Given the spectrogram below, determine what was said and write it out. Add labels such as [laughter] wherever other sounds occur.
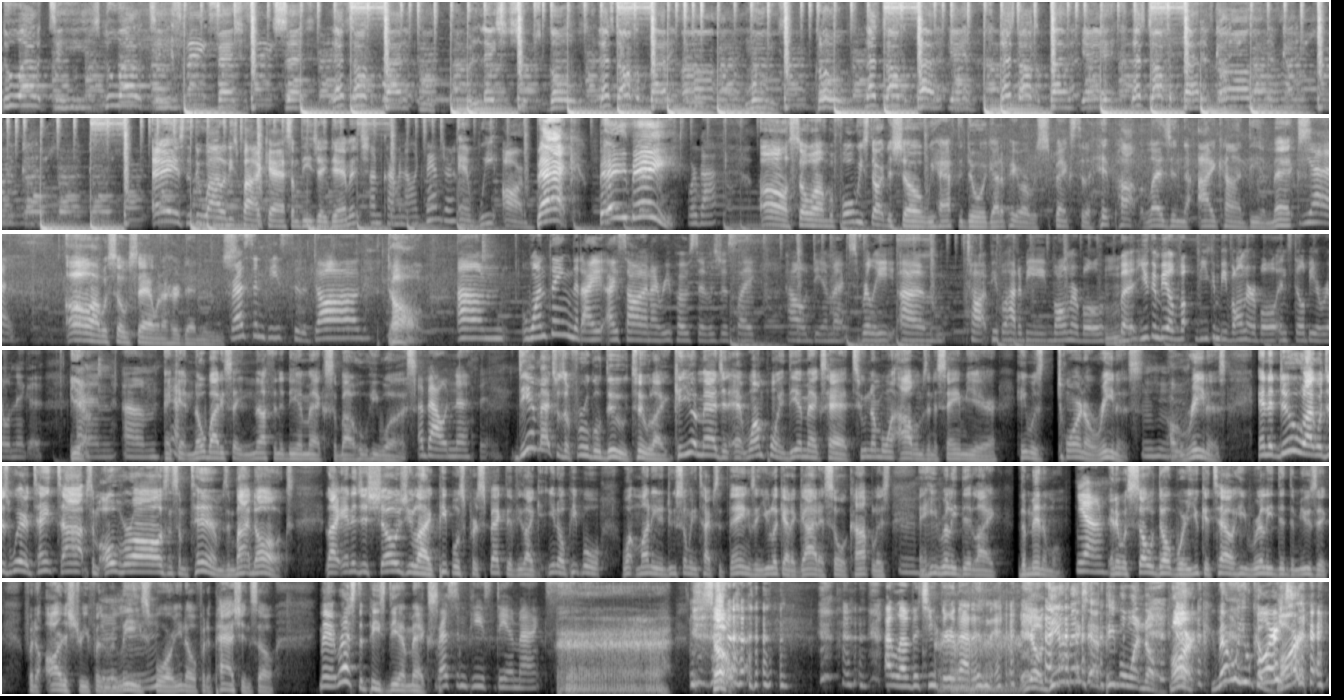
Dualities, dualities, fashion, sex, let's talk about it. Uh, relationships, goals, let's talk about it. Uh, movies, clothes, let's talk about it. Yeah, let's talk about it. Yeah, yeah. let's talk about it. Uh, Hey, it's the Dualities Podcast. I'm DJ Damage. I'm Carmen Alexandra. And we are back, baby. We're back. Oh, so um, before we start the show, we have to do it. Got to pay our respects to the hip hop legend, the icon DMX. Yes. Oh, I was so sad when I heard that news. Rest in peace to the dog. Dog. Um, one thing that I, I saw and I reposted was just like how DMX really um, taught people how to be vulnerable, Mm-hmm. but you can be a, you can be vulnerable and still be a real nigga. Yeah. And um, And yeah, can't nobody say nothing to DMX about who he was. about nothing. DMX was a frugal dude too. Like, can you imagine? At one point, DMX had two number one albums in the same year. He was touring arenas, arenas, and the dude like would just wear a tank top, some overalls, and some Tims, and buy dogs. Like, and it just shows you like people's perspective. You like, you know, people want money to do so many types of things, and you look at a guy that's so accomplished, and he really did like the minimum. Yeah. And it was so dope where you could tell he really did the music for the artistry, for the release, Mm-hmm. for, you know, for the passion. So, man, rest in peace, DMX. Rest in peace, DMX. So, [laughs] I love that you threw that in there. [laughs] yo, DMX had people wanting to bark. Remember when you could For bark? sure.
